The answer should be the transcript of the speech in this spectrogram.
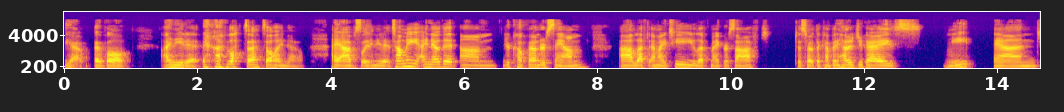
Yeah. Uh, well, I need it. That's all I know. I absolutely need it. Tell me, I know that um, your co-founder Sam uh, left MIT, you left Microsoft to start the company. How did you guys meet? And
